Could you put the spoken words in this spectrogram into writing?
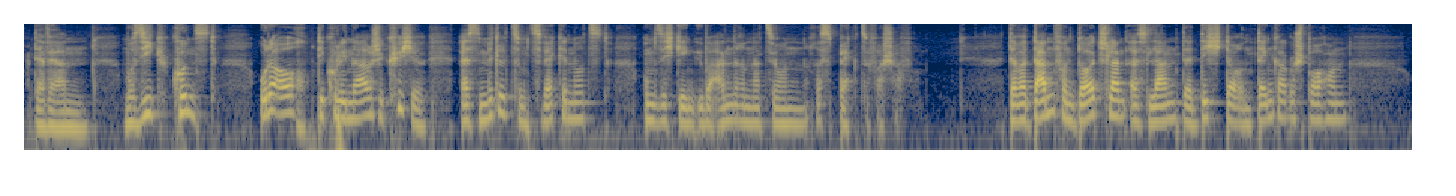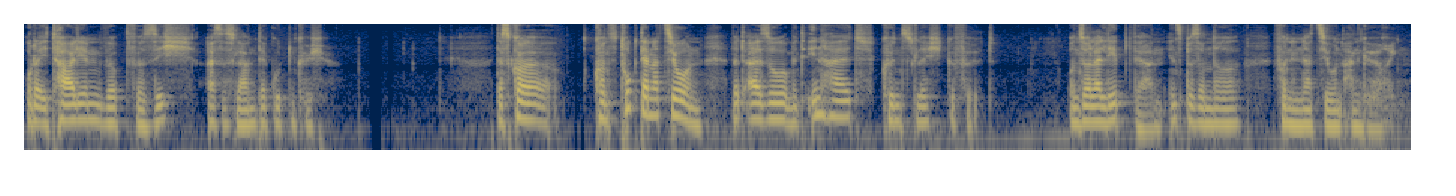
Da werden Musik, Kunst oder auch die kulinarische Küche als Mittel zum Zweck genutzt, um sich gegenüber anderen Nationen Respekt zu verschaffen. Da wird dann von Deutschland als Land der Dichter und Denker gesprochen oder Italien wirbt für sich als das Land der guten Küche. Das Konstrukt der Nation wird also mit Inhalt künstlich gefüllt und soll erlebt werden, insbesondere von den Nationenangehörigen.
